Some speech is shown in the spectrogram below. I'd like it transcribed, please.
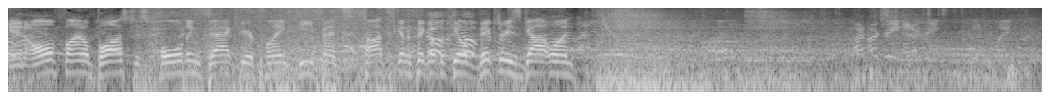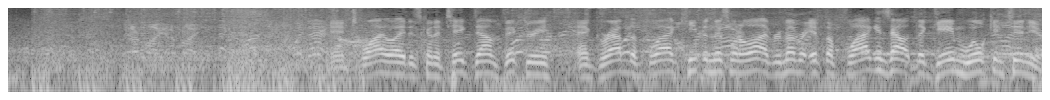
And all Final Boss just holding back here, playing defense. Tots is going to pick up a kill. Victory's got one. Our, our green. Our green. Get our flag, get our flag. And Twilight is going to take down Victory and grab the flag, keeping this one alive. Remember, if the flag is out, the game will continue.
